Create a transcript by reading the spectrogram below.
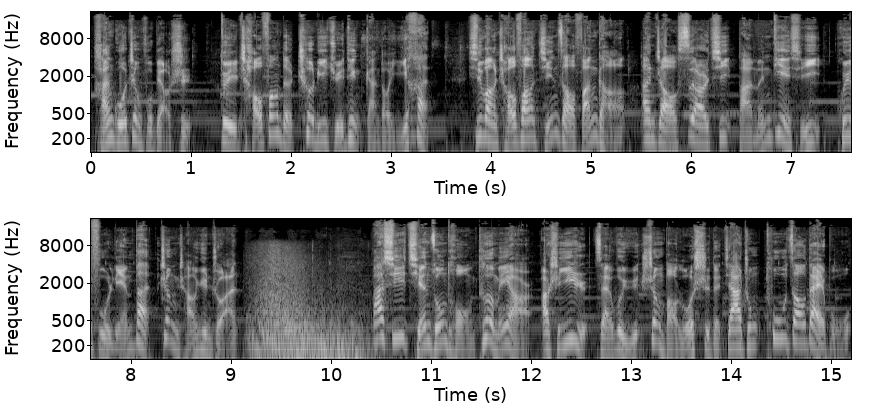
韩国政府表示，对朝方的撤离决定感到遗憾。希望朝方尽早返岗，按照四二七板门店协议恢复联办正常运转。巴西前总统特梅尔二十一日在位于圣保罗市的家中突遭逮捕。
